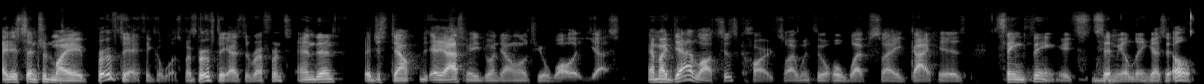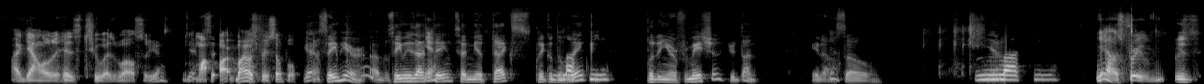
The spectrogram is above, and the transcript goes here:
I just entered my birthday. I think it was my birthday as the reference, and then it just down. It asked me, "Do you want to download to your wallet?" Yes. And my dad lost his card, so I went through a whole website, got his. Same thing. It sent me a link. I said, "Oh, I downloaded his too as well." So yeah, Yeah, my, so- mine was pretty simple. Yeah, same here. Uh, same exact Yeah. thing. Send me a text, click on the link, put in your information, you're done. You know, Yeah. so Yeah. lucky. Yeah, it was pretty. It was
